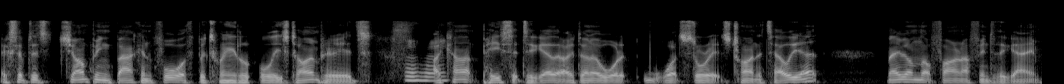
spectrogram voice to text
Except it's jumping back and forth between all these time periods. Mhm. I can't piece it together. I don't know what it, what story it's trying to tell yet. Maybe I'm not far enough into the game.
